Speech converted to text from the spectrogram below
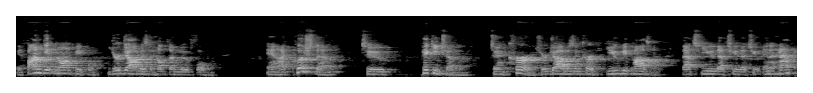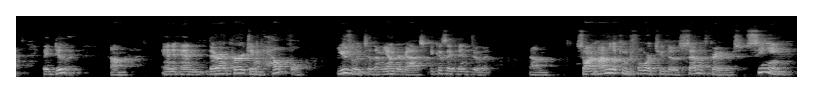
If I'm getting on people, your job is to help them move forward. And I push them to pick each other, to encourage. Your job is encourage. You be positive. That's you, that's you, that's you. And it happens. They do it. Um, and, and they're encouraging and helpful, usually to them younger guys, because they've been through it. Um, so I'm, I'm looking forward to those seventh graders seeing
